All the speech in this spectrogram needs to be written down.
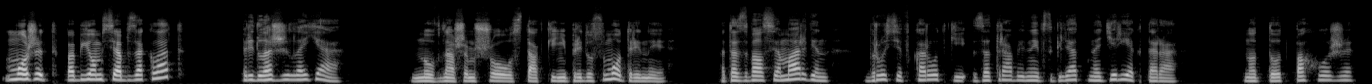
«Может, побьемся об заклад?» — предложила я. «Но в нашем шоу ставки не предусмотрены», — отозвался Марвин, бросив короткий затравленный взгляд на директора. Но тот, похоже,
